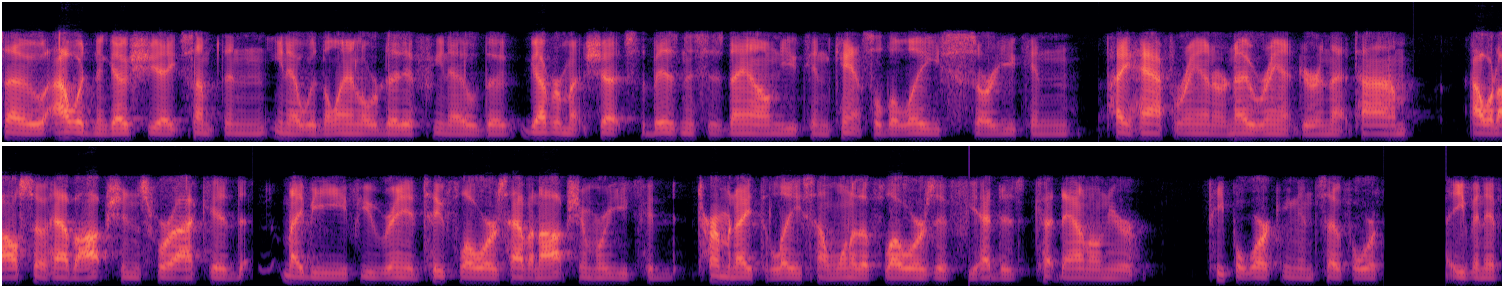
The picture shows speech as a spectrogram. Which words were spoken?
So I would negotiate something, you know, with the landlord that if, you know, the government shuts the businesses down, you can cancel the lease or you can pay half rent or no rent during that time. I would also have options where I could maybe if you rented two floors have an option where you could terminate the lease on one of the floors if you had to cut down on your people working and so forth, even if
